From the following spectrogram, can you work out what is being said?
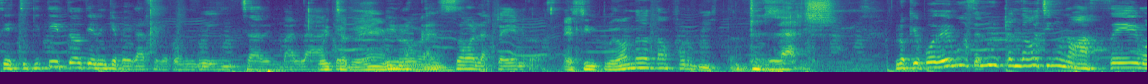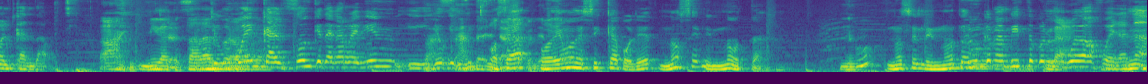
Si es chiquitito, tienen que pegárselo con wincha de embalaje. Wincha de y unos calzones, tremendo. El cinturón de la transformista. Claro. Lo que podemos hacer en un candado chino, no hacemos el candado chino. Ay, Mira, te está Y dando- un buen calzón que te agarre bien y yo que O sea, podemos decir que a Polet no se le nota. ¿No? No se le nota. Nunca me han visto con Claro. un huevo afuera, nada,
